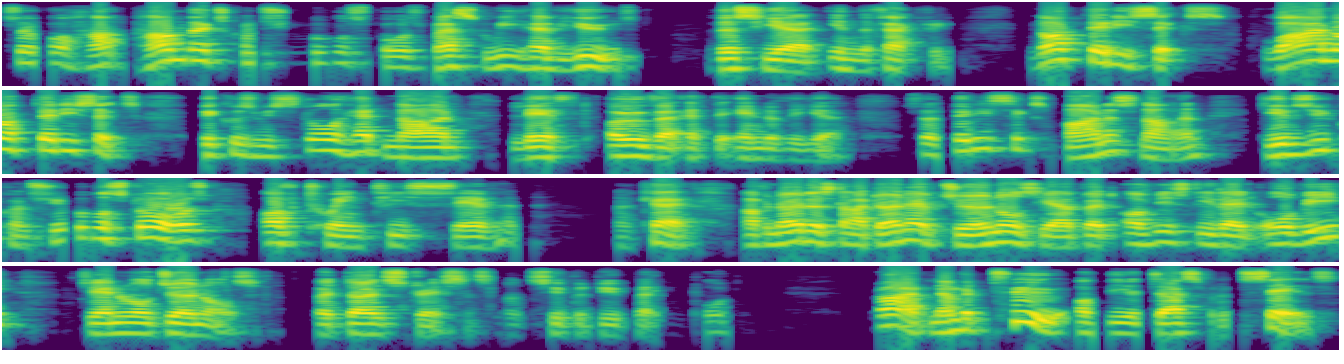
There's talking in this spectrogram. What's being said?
so for how, how much consumable stores must we have used this year in the factory? Not 36. Why not 36? Because we still had 9 left over at the end of the year. So 36 minus 9 gives you consumable stores of 27. Okay, I've noticed I don't have journals here, but obviously they'd all be general journals. But don't stress, it's not super duper important. Right, number two of the adjustment says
